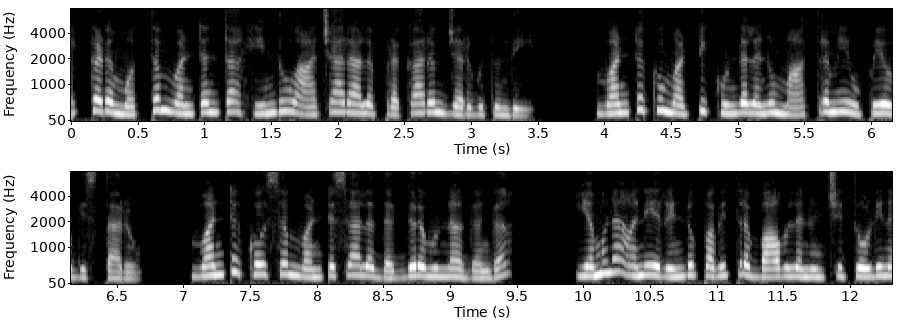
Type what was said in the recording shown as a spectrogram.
ఇక్కడ మొత్తం వంటంతా హిందూ ఆచారాల ప్రకారం జరుగుతుంది. వంటకు మట్టి కుండలను మాత్రమే ఉపయోగిస్తారు. వంట కోసం వంటశాల దగ్గర ఉన్న గంగ యమున అనే రెండు పవిత్ర బావుల నుంచి తోడిన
